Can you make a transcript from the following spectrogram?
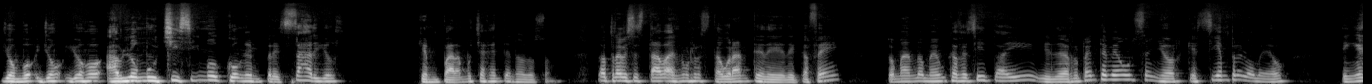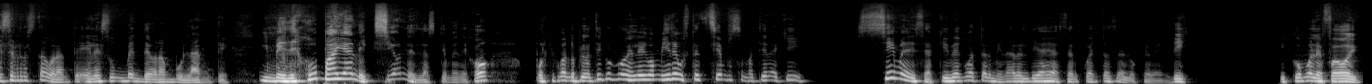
Yo, yo, yo hablo muchísimo con empresarios que para mucha gente no lo son. La otra vez estaba en un restaurante de, de café, tomándome un cafecito ahí, y de repente veo a un señor que siempre lo veo en ese restaurante. Él es un vendedor ambulante y me dejó vaya lecciones las que me dejó porque cuando platico con él, le digo, mire, usted siempre se mantiene aquí. Sí, me dice, aquí vengo a terminar el día y hacer cuentas de lo que vendí. ¿Y cómo le fue hoy?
